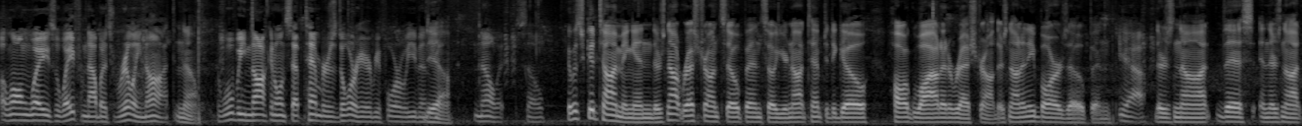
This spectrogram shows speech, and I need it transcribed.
a long ways away from now, but it's really not. no. We'll be knocking on September's door here before we even Yeah. know it. So It was good timing, and there's not restaurants open, so you're not tempted to go hog wild at a restaurant. There's not any bars open. yeah, There's not this, and there's not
